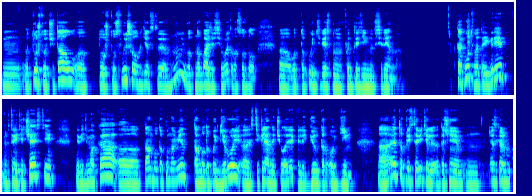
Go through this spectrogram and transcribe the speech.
то, что читал, то, что слышал в детстве, ну и вот на базе всего этого создал вот такую интересную фэнтезийную вселенную. Так вот, в этой игре, в третьей части Ведьмака, э, там был такой момент, там был такой герой, э, стеклянный человек или Гюнтер О'Дим. Э, это представитель, точнее, скажем,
